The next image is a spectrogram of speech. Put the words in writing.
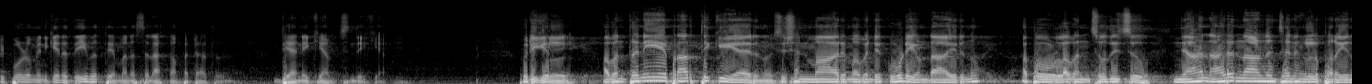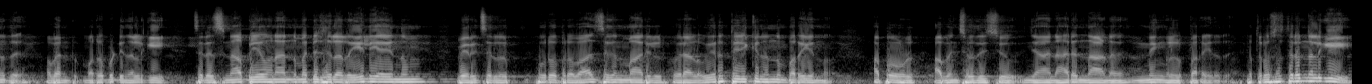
ഇപ്പോഴും എനിക്ക് എന്റെ ദൈവത്തെ മനസ്സിലാക്കാൻ പറ്റാത്തത്. ധ്യാനിക്കാം ചിന്തിക്കാം. ഒരിക്കൽ അവൻ തനിയെ പ്രാർത്ഥിക്കുകയായിരുന്നു. ശിഷ്യന്മാരും അവന്റെ കൂടെ ഉണ്ടായിരുന്നു അപ്പോൾ അവൻ ചോദിച്ചു ഞാൻ ആരെന്നാണ് ജനങ്ങൾ പറയുന്നത്? അവൻ മറുപടി നൽകി ചില സ്നാബിയോനാന്നും മറ്റു ചിലർ ഏലിയ എന്നും വേറെ ചിലർ പൂർവപ്രവാചകന്മാരിൽ ഒരാൾ ഉയർത്തിരിക്കുന്നെന്നും പറയുന്നു. അപ്പോൾ അവൻ ചോദിച്ചു ഞാൻ ആരെന്നാണ് നിങ്ങൾ പറയുന്നത്? പത്രോസത്തരം നൽകി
